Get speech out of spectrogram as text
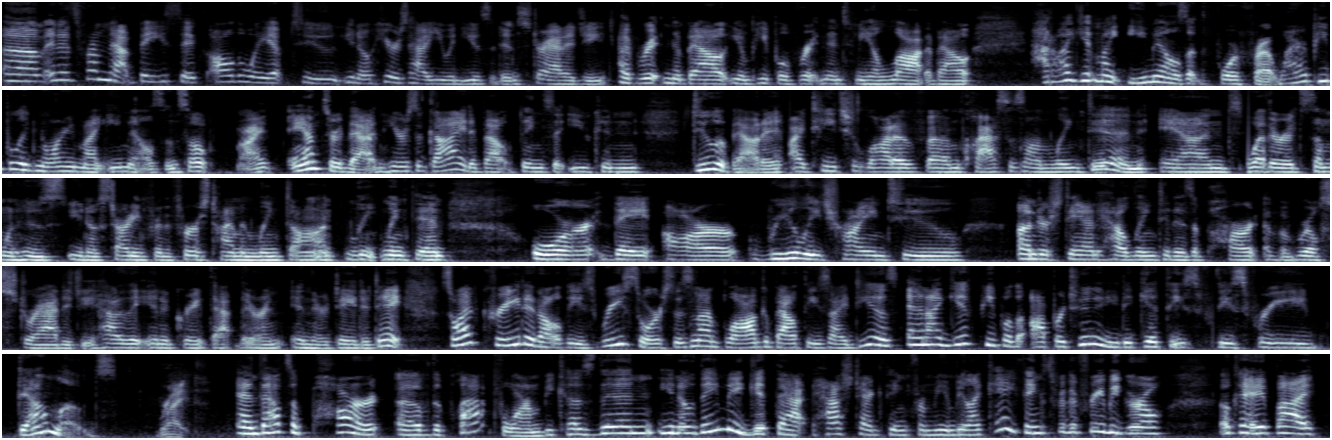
Um, and it's from that basic all the way up to, you know, here's how you would use it in strategy. I've written about, you know, people have written into me a lot about how do I get my emails at the forefront? Why are people ignoring my emails? And so I answered that. And here's a guide about things that you can do about it. I teach a lot of um, classes on LinkedIn, and whether it's someone who's, you know, starting for the first time in LinkedIn, LinkedIn or they are really trying to understand how LinkedIn is a part of a real strategy. How do they integrate that there in, in their day to day? So I've created all these resources and I blog about these ideas and I give people the opportunity to get these these free downloads. Right. And that's a part of the platform because then, you know, they may get that hashtag thing from me and be like, hey, thanks for the freebie, girl. Okay, bye.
